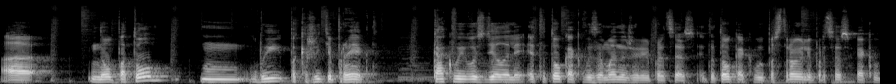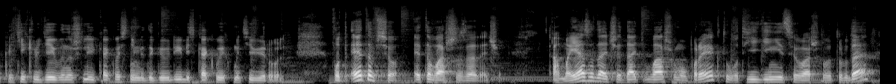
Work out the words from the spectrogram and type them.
А, но потом вы покажите проект как вы его сделали, это то, как вы заменеджерили процесс, это то, как вы построили процесс, как вы, каких людей вы нашли, как вы с ними договорились, как вы их мотивировали. Вот это все, это ваша задача. А моя задача дать вашему проекту, вот единицы вашего труда,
